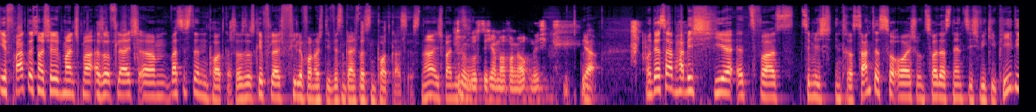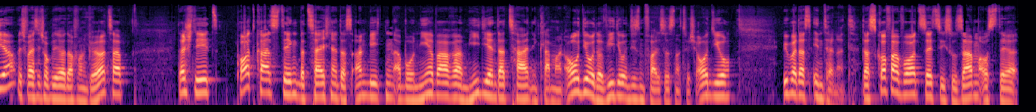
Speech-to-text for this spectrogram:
ihr fragt euch natürlich manchmal, also vielleicht, ähm, was ist denn ein Podcast? Also es gibt vielleicht viele von euch, die wissen gar nicht, was ein Podcast ist. Ne? Ich meine, die- Wusste ich am Anfang auch nicht. ja. Und deshalb habe ich hier etwas ziemlich Interessantes für euch, und zwar das nennt sich Wikipedia. Ich weiß nicht, ob ihr davon gehört habt. Da steht, Podcasting bezeichnet das Anbieten abonnierbarer Mediendateien in Klammern Audio oder Video, in diesem Fall ist es natürlich Audio, über das Internet. Das Kofferwort setzt sich zusammen aus der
